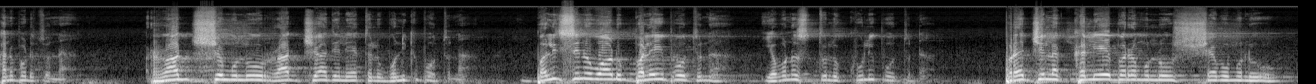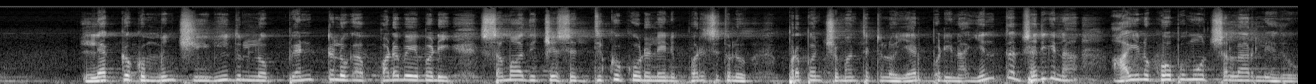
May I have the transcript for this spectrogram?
కనపడుతున్నా. రాజ్యములు రాజ్యాధినేతలు వణికిపోతున్నా. బలిసిన వాడు బలైపోతున్నా. యవనస్తులు కూలిపోతున్నా. ప్రజల కలేబరములు శవములు లెక్కకు మించి వీధుల్లో పెంటలుగా పడవేయబడి సమాధి చేసే దిక్కు కూడా లేని పరిస్థితులు ప్రపంచమంతటిలో ఏర్పడిన. ఎంత జరిగినా ఆయన కోపము చల్లారలేదు.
